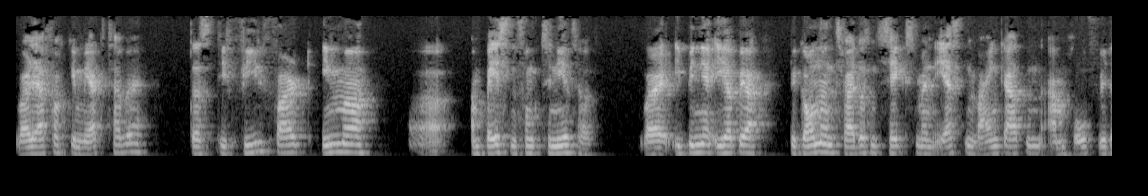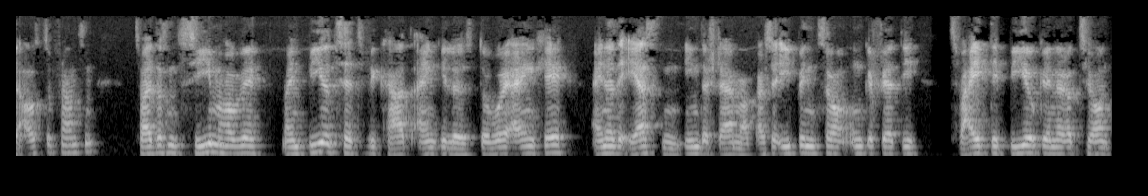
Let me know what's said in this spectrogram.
weil ich einfach gemerkt habe, dass die Vielfalt immer äh, am besten funktioniert hat. Weil ich bin ja, ich habe ja begonnen 2006 meinen ersten Weingarten am Hof wieder auszupflanzen. 2007 habe ich mein Biozertifikat eingelöst. Da war ich eigentlich einer der ersten in der Steiermark. Also ich bin so ungefähr die zweite Biogeneration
